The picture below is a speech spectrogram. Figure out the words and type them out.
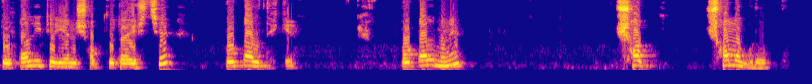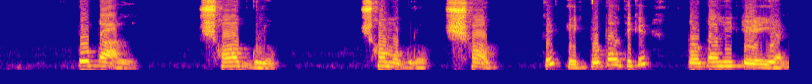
টোটালিটেরিয়ান শব্দটা এসছে টোটাল থেকে। টোটাল মানে সব, সমগ্র। টোটাল সবগুলো, সমগ্র, সব। এই টোটাল থেকে টোটালিটেরিয়ান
